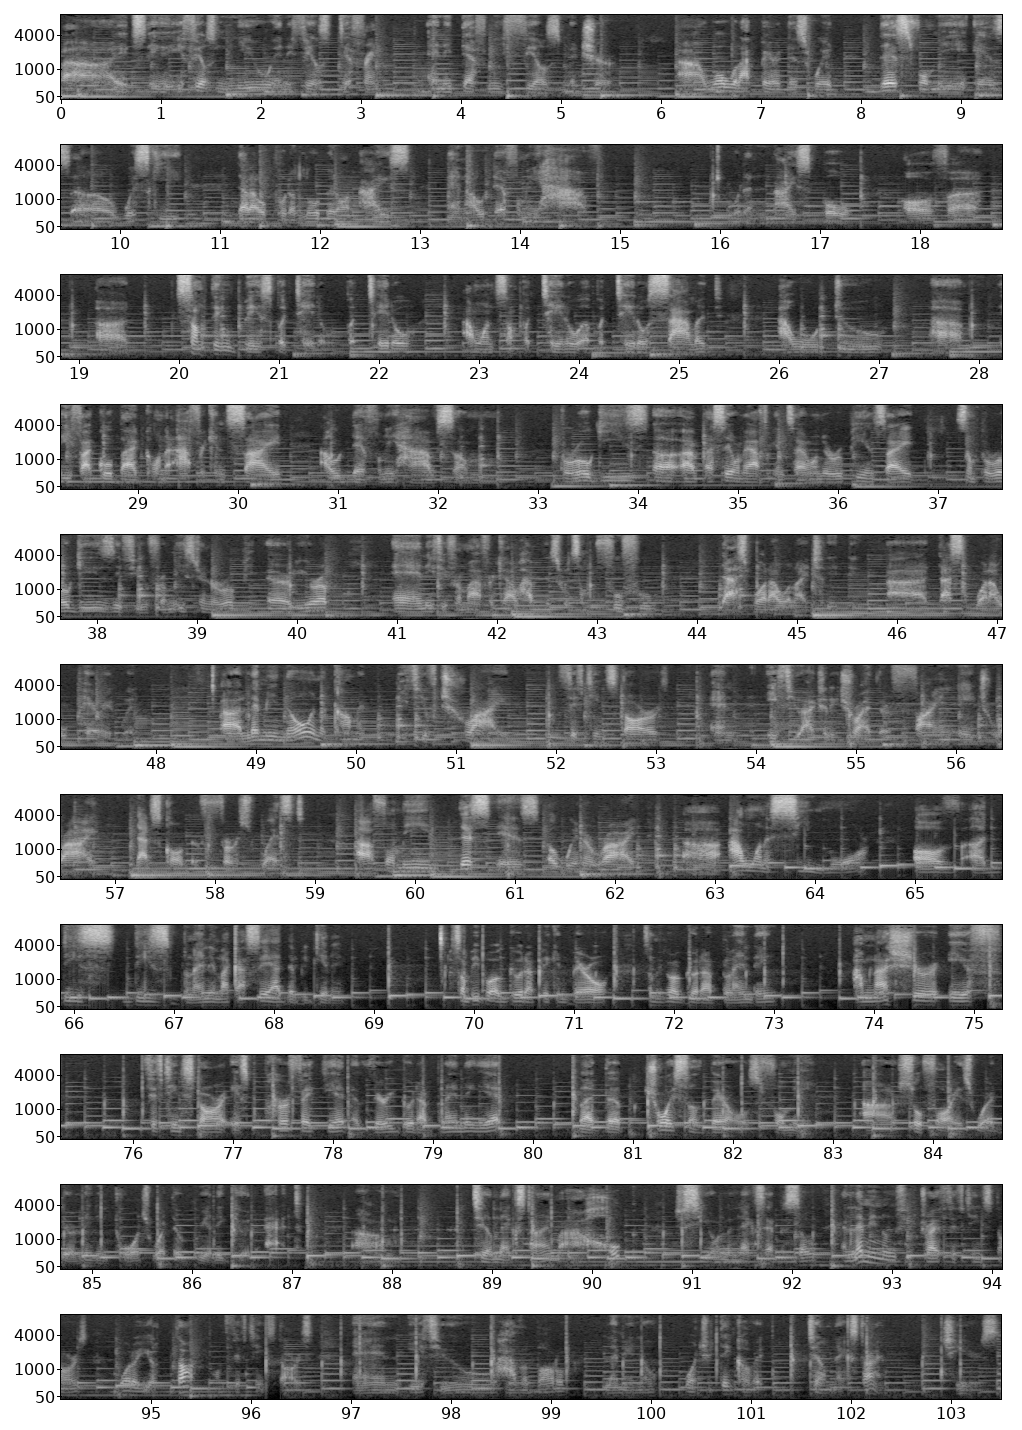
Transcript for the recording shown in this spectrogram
Uh, it's it, it, feels new and it feels different, and it definitely feels mature. Uh, what would I pair this with? This for me is a whiskey that I'll put a little bit on ice, and I'll definitely have with a nice bowl of uh, uh, something based potato. Potato, I want some potato, a potato salad. I will do, um, if I go back on the African side, I would definitely have some pierogies. Uh, I, I, say on the African side, on the European side, some pierogies if you're from Eastern Europe, uh, Europe. And if you're from Africa, I'll have this with some fufu. That's what I will actually do. Uh, that's what I will pair it with. Uh, let me know in the comment if you've tried 15 stars and if you actually tried their fine age rye that's called the first west uh, for me this is a winner rye uh, i want to see more of uh, these these blending like i say at the beginning some people are good at picking barrel some people are good at blending i'm not sure if 15 star is perfect yet and very good at blending yet, but the choice of barrels for me uh, so far is where they're leaning towards, where they're really good at. Um, till next time, I hope to see you on next episode. And let me know if you've tried 15 stars. What are your thoughts on 15 stars? And if you have a bottle, let me know what you think of it. Till next time, cheers.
